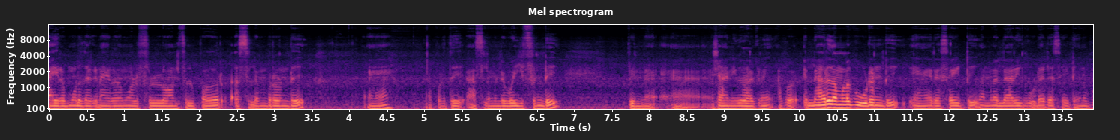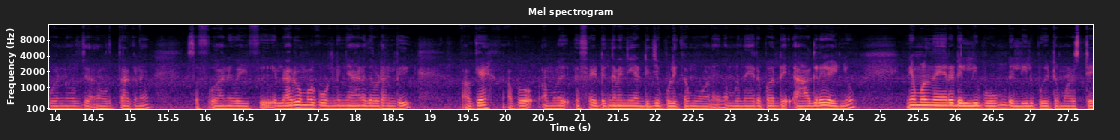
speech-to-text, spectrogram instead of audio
ഐറമോൾ തകണ Airamol full on full power Aslam bro ഉണ്ട്. അപ്പുറത്ത് അസ്ലമിന്റെ വൈഫുണ്ട് പിന്നെ ഷാനി ഇതാക്കണ്. അപ്പോൾ എല്ലാവരും നമ്മളെ കൂടെ ഉണ്ട്. രസമായിട്ട് നമ്മളെല്ലാവരെയും കൂടെ രസമായിട്ട് ഇങ്ങനെ പോയി നൂർത്താക്കണ്. സഫ്വാന് വൈഫ് എല്ലാവരും നമ്മളെ കൂടെ ഉണ്ട്. ഞാനിതവിടെ ഉണ്ട്. ഓക്കെ അപ്പോൾ നമ്മൾ രസമായിട്ട് ഇങ്ങനെ ഇനി അടിച്ച് പൊളിക്കാൻ പോവാണ്. നമ്മൾ നേരെ പാട്ട് ആഗ്ര കഴിഞ്ഞു. ഇനി നമ്മൾ നേരെ ഡൽഹി പോവും. ഡൽഹിയിൽ പോയിട്ട് നമ്മുടെ സ്റ്റേ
